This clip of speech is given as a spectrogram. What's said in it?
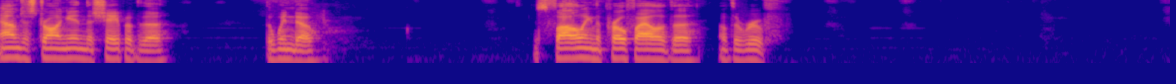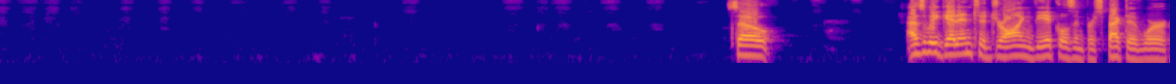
Now I'm just drawing in the shape of the, the window. Just following the profile of the, of the roof. So as we get into drawing vehicles in perspective, we're,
